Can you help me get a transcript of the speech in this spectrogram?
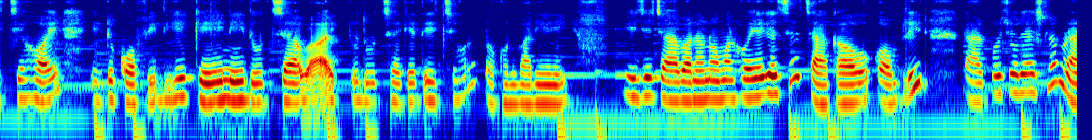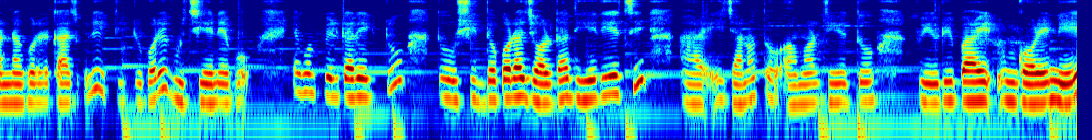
ইচ্ছে হয় একটু কফি দিয়ে খেয়ে নিই, দুধ চা বা একটু দুধ চা খেতে ইচ্ছে হলে তখন বানিয়ে নিই। এই যে চা বানানো আমার হয়ে গেছে, চা খাওয়াও কমপ্লিট তারপর চলে আসলাম রান্নাঘরের কাজগুলি একটু একটু করে গুছিয়ে নেব। এখন ফিল্টারে একটু তো সিদ্ধ করা জলটা দিয়ে দিয়েছি। আর এই জানো তো, আমার যেহেতু পিউরিফাই ঘরে নেই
